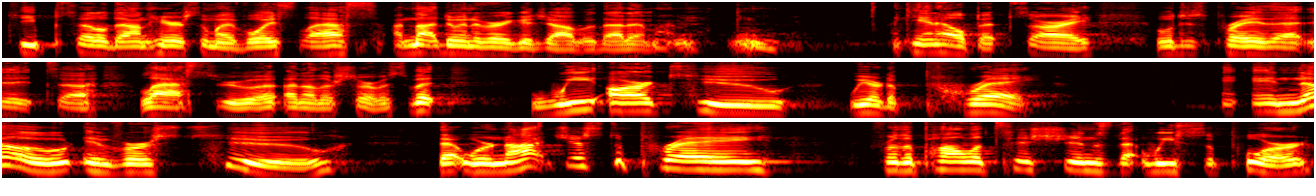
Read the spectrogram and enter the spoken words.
keep settled down here so my voice lasts. I'm not doing a very good job of that, am I? I can't help it. Sorry. We'll just pray that it uh, lasts through a, another service. But we are to we are to pray. And note in verse 2 that we're not just to pray for the politicians that we support,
